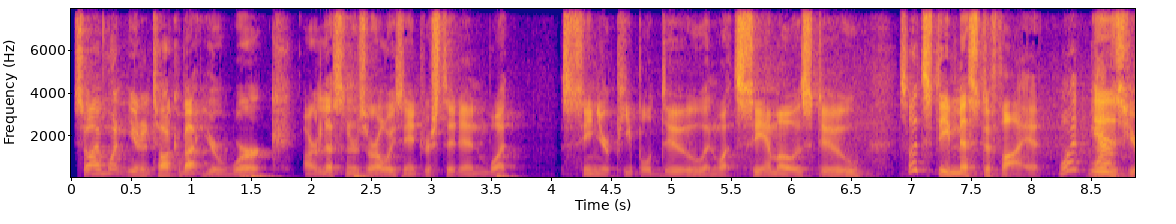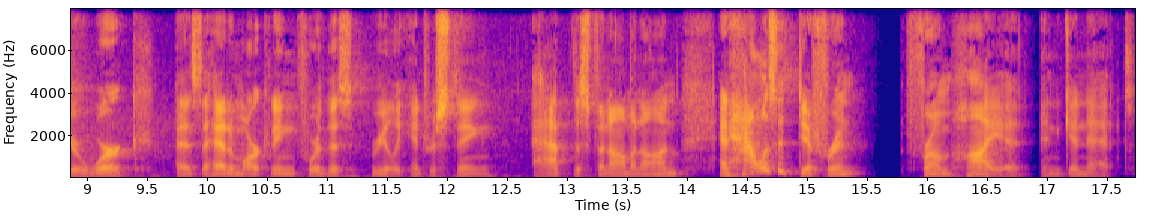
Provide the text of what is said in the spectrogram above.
So, I want you to talk about your work. Our listeners are always interested in what senior people do and what CMOs do. So let's demystify it. What yeah. is your work as the head of marketing for this really interesting app, this phenomenon, and how is it different from Hyatt and Gannett?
